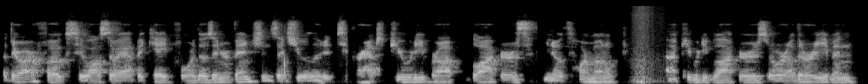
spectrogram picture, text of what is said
but there are folks who also advocate for those interventions that you alluded to, perhaps puberty blockers, you know, hormonal uh, puberty blockers or other even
